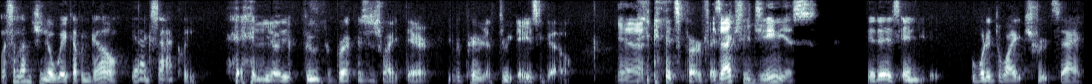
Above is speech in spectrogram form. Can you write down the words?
But sometimes you know, wake up and go. Yeah, exactly. and you know, your food for breakfast is right there. You prepared it three days ago. Yeah, It's perfect. it's actually genius. It is. And what did Dwight Schrute say?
